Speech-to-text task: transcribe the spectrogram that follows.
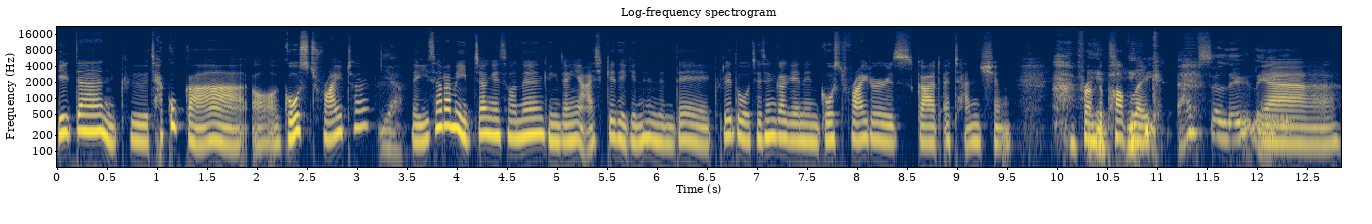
일단 그 작곡가 어, Ghost Writer yeah. 네, 이 사람의 입장에서는 굉장히 아쉽게 되긴 했는데 그래도 제 생각에는 Ghost Writers got attention from the public. Absolutely. Yeah.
